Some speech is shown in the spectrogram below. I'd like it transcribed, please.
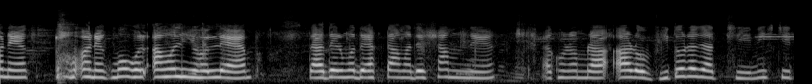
অনেক অনেক মোগল আমলীয় ল্যাম্প। তাদের মধ্যে একটা আমাদের সামনে। এখন আমরা আরও ভিতরে যাচ্ছি। নিশ্চিত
